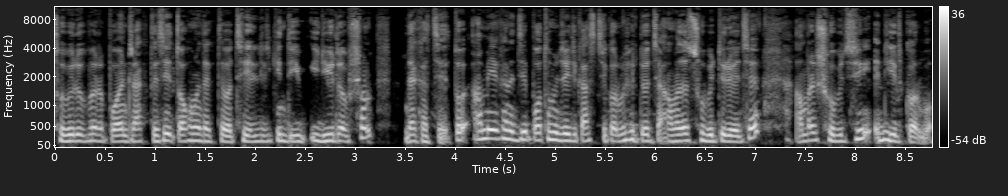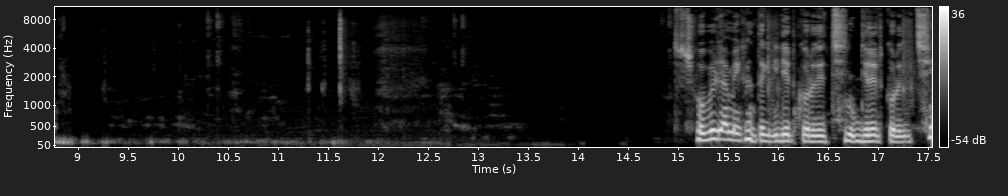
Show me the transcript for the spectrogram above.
ছবির উপরে পয়েন্ট রাখতেছি, তখনই দেখতে পাচ্ছি কিন্তু ইডিট অপশন দেখাচ্ছে। তো আমি এখানে যে প্রথমে যে কাজটি করব, সেটি হচ্ছে আমাদের ছবিটি রয়েছে, আমরা ছবিটি এডিট করব। ছবিটি আমি এখান থেকে এডিট করে দিচ্ছি ডিলিট করে দিচ্ছি।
